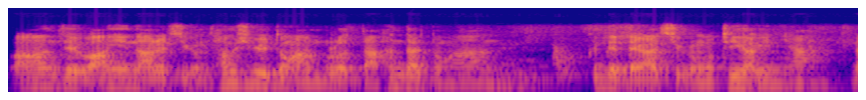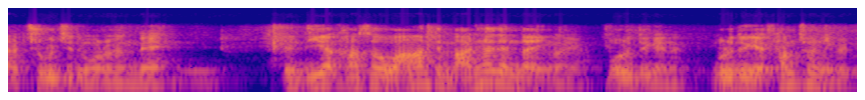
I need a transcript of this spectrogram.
왕한테 왕이 나를 지금 30일 동안 안 불렀다. 한 달 동안. 근데 내가 지금 어떻게 가겠냐. 나 죽을지도 모르는데. 네가 가서 왕한테 말해야 된다 이거예요. 모르드게는. 모르드게가 삼촌이거든.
